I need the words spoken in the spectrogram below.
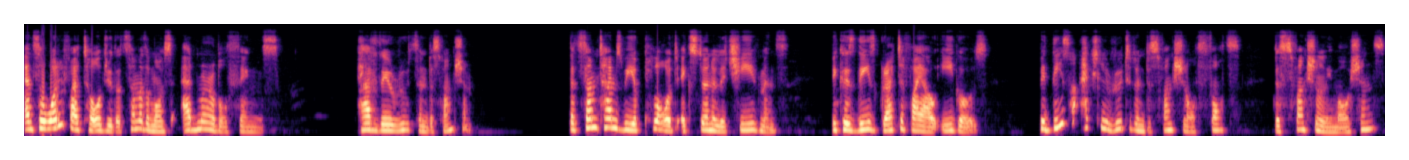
And so, what if I told you that some of the most admirable things have their roots in dysfunction? That sometimes we applaud external achievements because these gratify our egos, but these are actually rooted in dysfunctional thoughts, dysfunctional emotions.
